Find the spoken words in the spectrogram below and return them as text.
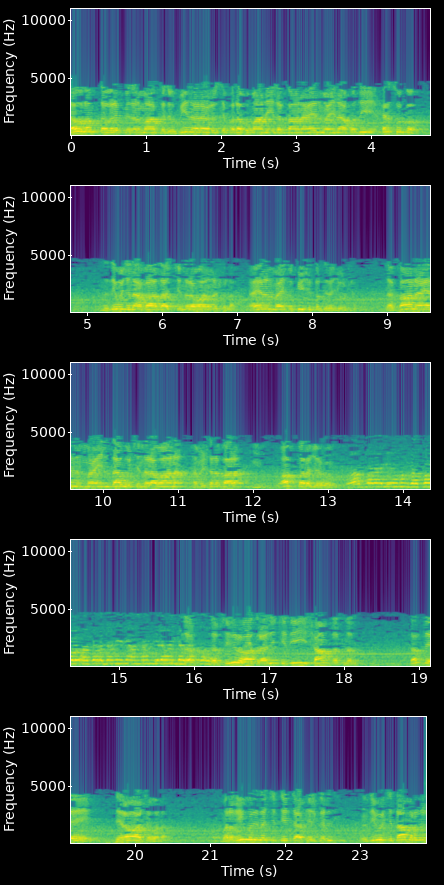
لو لم تغرب من الماء قد بين على رس فلا بماني لكان عين وعين فضي حرسك ندیو جنا غادا چن روان نشلا عین ما کی شکل دے شو. لکان عین ما دا و چن روان ہمیشہ بارا اکبر جرم اکبر جرم قال اتا دنی ان انزل عندك تفسیر روایت راضی چدی شام تک دلتے دیروا چولا مرغی ولی دا چتے داخل کر دی. دیو چتا مرغی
